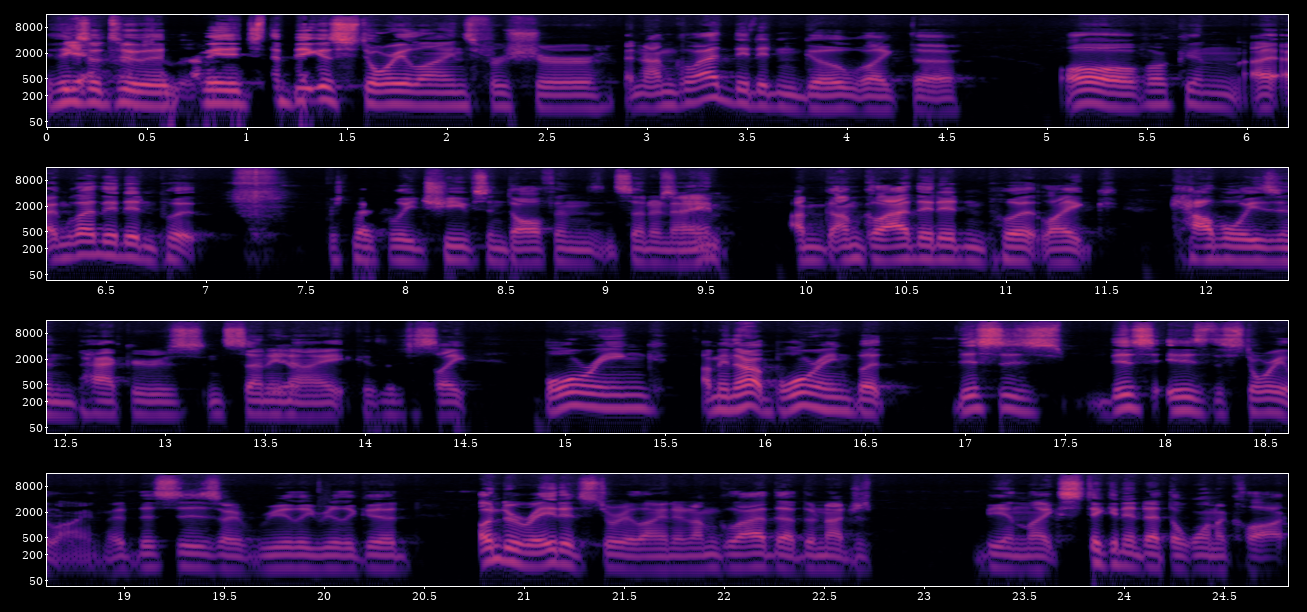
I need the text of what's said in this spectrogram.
I think Yeah, so too. absolutely. I mean, it's the biggest storylines for sure, and I'm glad they didn't go like the, oh fucking. I, I'm glad they didn't put respectfully Chiefs and Dolphins and Sunday night. I'm I'm glad they didn't put like Cowboys and Packers and Sunday Yeah. night because it's just like boring. I mean, they're not boring, but this is this is the storyline. This is a really really good underrated storyline, and I'm glad that they're not just being like sticking it at the one o'clock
